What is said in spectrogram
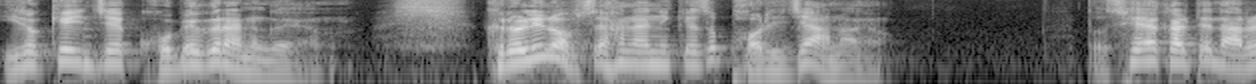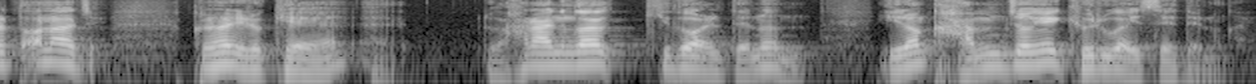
이렇게 이제 고백을 하는 거예요. 그럴 일 없어요. 하나님께서 버리지 않아요. 또 쇠약할 때 나를 떠나지. 그러나 이렇게 하나님과 기도할 때는 이런 감정의 교류가 있어야 되는 거예요.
